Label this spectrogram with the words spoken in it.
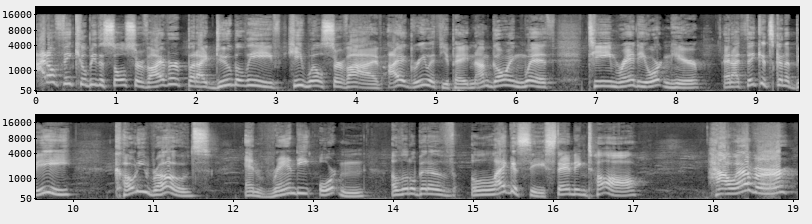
I don't think he'll be the sole survivor, but I do believe he will survive. I agree with you, Payton. I'm going with Team Randy Orton here, and I think it's going to be Cody Rhodes and Randy Orton. A little bit of legacy standing tall. However,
